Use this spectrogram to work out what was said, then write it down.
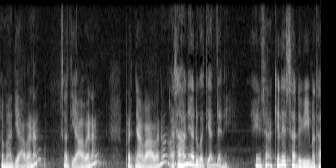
සමාධිය ආවනම් සතිය ආවනම් ප්‍රඥාව ආවනම් අසහනිය අඩු ගතියක් දැනේ. ඒ නිසා කෙලෙස් අඩුවීම සහ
